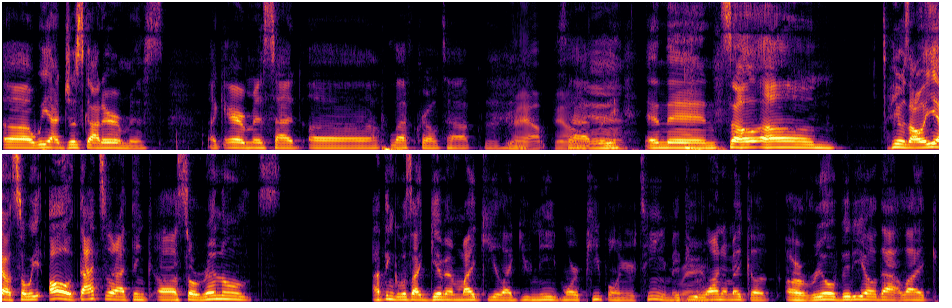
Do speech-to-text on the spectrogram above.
uh, we had just got Aramis. Like Aramis had uh, left Crow Tap, Yeah, yeah. sadly, Yeah. and then so um, he was oh yeah. So we oh that's what I think. Uh, so Reynolds. I think it was like giving Mikey like you need more people on your team if you want to make a, a real video that like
